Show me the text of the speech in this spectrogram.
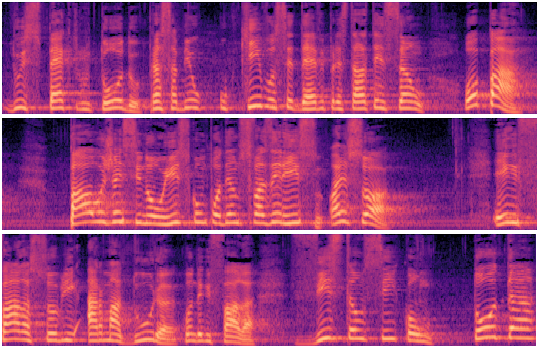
do espectro todo para saber o, o que você deve prestar atenção. Opa! Paulo já ensinou isso, como podemos fazer isso. Olha só, ele fala sobre armadura, quando ele fala: vistam-se com toda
